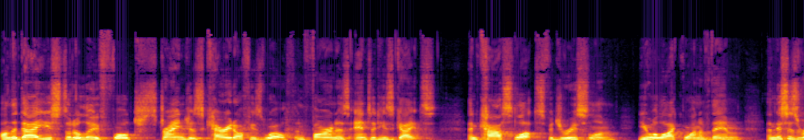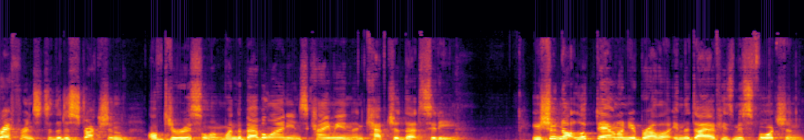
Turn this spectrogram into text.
On the day you stood aloof while strangers carried off his wealth and foreigners entered his gates and cast lots for Jerusalem, you were like one of them. And this is reference to the destruction of Jerusalem when the Babylonians came in and captured that city. You should not look down on your brother in the day of his misfortune,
